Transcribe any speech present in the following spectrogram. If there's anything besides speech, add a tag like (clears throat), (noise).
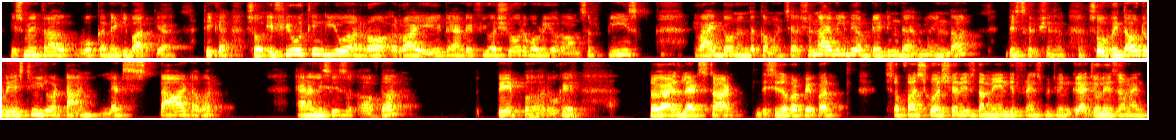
इसमें इतना वो करने की बात क्या है? ठीक है? So if you think you are right and if you are sure about your answer please write down in the comment section I will be updating them in the description so without wasting your time let's start our analysis of the paper. Okay? So, guys, let's start. This is our paper. So first question is the main difference between gradualism and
